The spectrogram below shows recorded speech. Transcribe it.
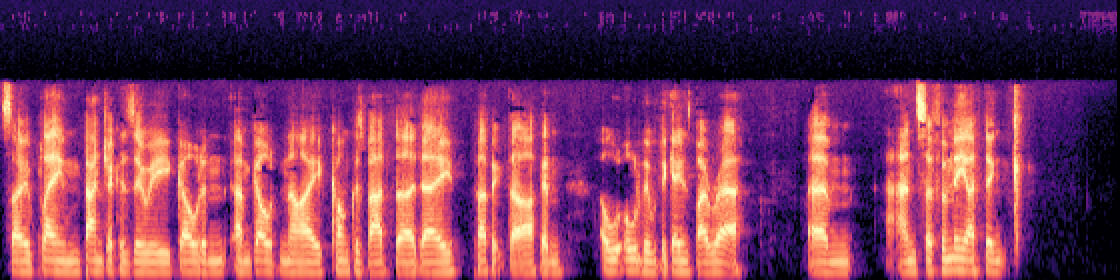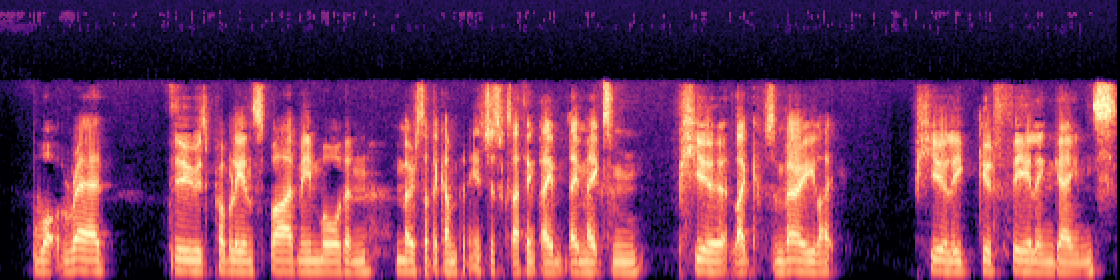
So playing Banjo Kazooie, Golden, um, GoldenEye, Conker's Bad Fur Day, Perfect Dark, and all, all the, the games by Rare. Um, and so for me, I think what Rare do has probably inspired me more than most other companies, just because I think they they make some pure, like some very like purely good feeling games.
